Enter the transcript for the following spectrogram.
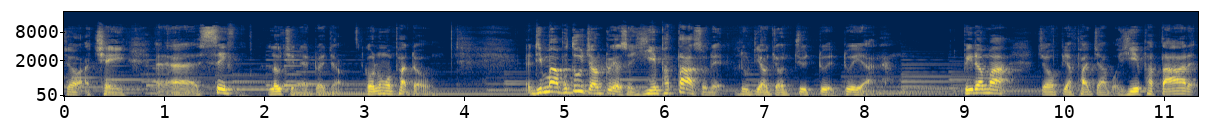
ကျွန်တော်အချိန်အဲ safe လုပ်ချင်တဲ့အတွက်ကြောင့်အကုန်လုံးမဖတ်တော့ဘူးဒီမှာဘသူကြောင့်တွေ့ရဆိုရေဖတ်တာဆိုတဲ့လူတယောက်ကြောင့်တွေ့တွေ့တွေ့ရတာပြီးတော့မှကျွန်တော်ပြန်ဖတ်ကြပေါ့ရေဖတ်တာတဲ့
